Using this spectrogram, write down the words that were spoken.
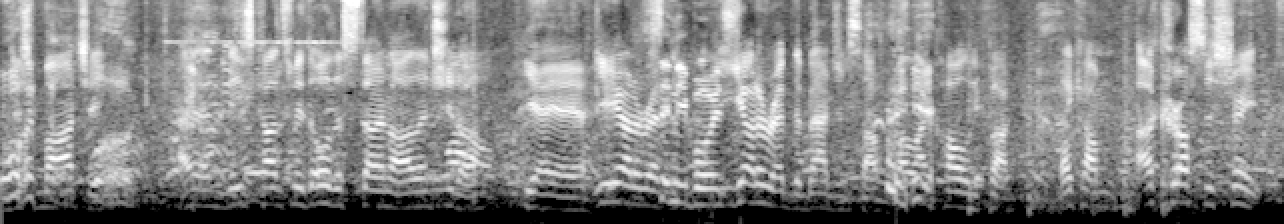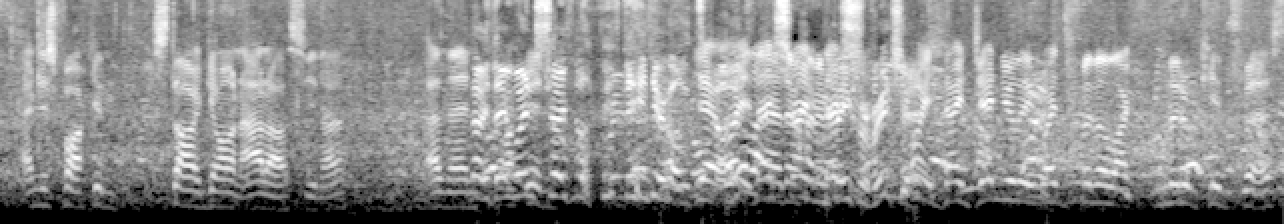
just marching. And then these cunts with all the Stone Island shit on. Yeah, yeah, yeah. You gotta rep Sydney boys. You gotta rep the badge and stuff. But like, holy fuck, they come across the street and just fucking start going at us, you know. And then No, they went straight for the 15 year olds. Yeah, wait, they're they straight, having they beef with straight- Richard. Wait, they genuinely went for the like little kids first.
